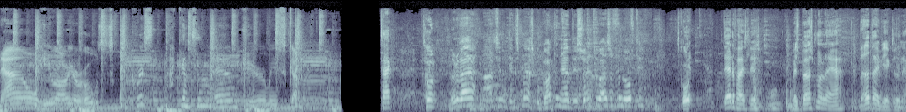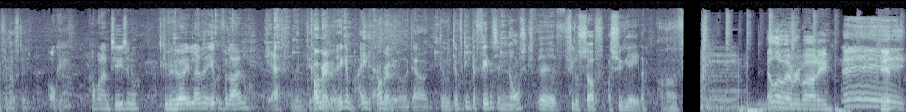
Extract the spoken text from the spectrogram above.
Now, here are your hosts, Chris Atkinson and Jeremy Scott. Tak. Skål. Ved du hvad, Martin, den smager sgu godt, den her. Det er synd, du er så fornuftig. Skål. Det er det faktisk lidt. Men spørgsmålet er, hvad der i virkeligheden er fornuftigt. Okay, kommer der en tese nu? Skal vi høre et eller andet æble for dig nu? Ja, men det, Kom med det er jo ikke mig. Altså, Kom med det. Er jo, det, er jo, det, er jo, det er fordi, der findes en norsk øh, filosof og psykiater. Hello, everybody. Hey! It,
